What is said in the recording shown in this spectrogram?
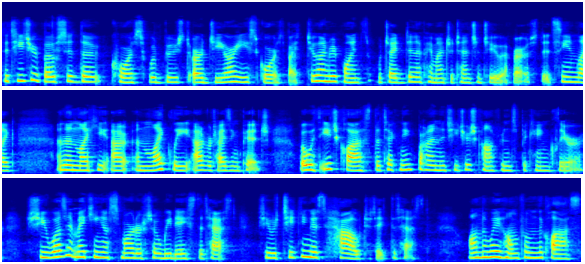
The teacher boasted the course would boost our GRE scores by 200 points, which I didn't pay much attention to at first. It seemed like an unlikely, unlikely advertising pitch, but with each class, the technique behind the teacher's confidence became clearer. She wasn't making us smarter so we'd ace the test. She was teaching us how to take the test. On the way home from the class,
